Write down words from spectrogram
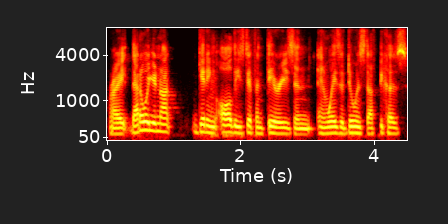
right? That way you're not getting all these different theories and, and ways of doing stuff because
